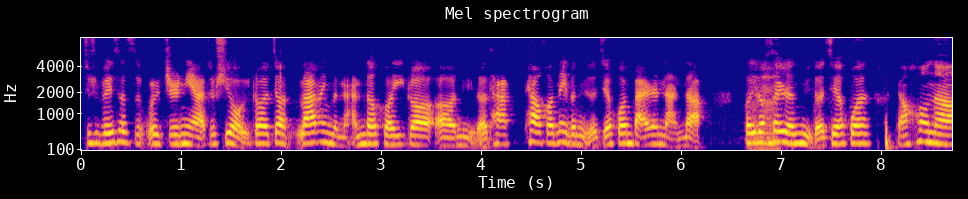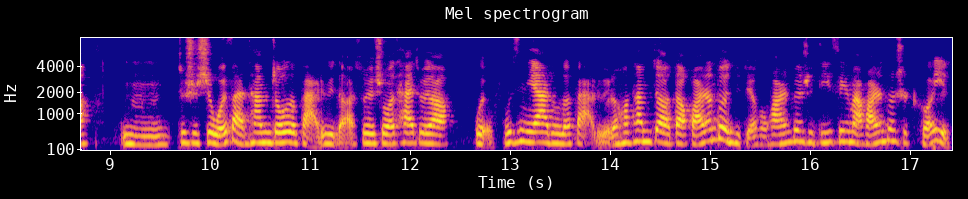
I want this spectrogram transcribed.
就是 Vs Virginia，就是有一个叫 Loving 的男的和一个呃女的，他他要和那个女的结婚，白人男的和一个黑人女的结婚，然后呢？嗯，就是是违反他们州的法律的，所以说他就要违弗吉尼亚州的法律，然后他们就要到华盛顿去结婚。华盛顿是 D.C. 嘛，华盛顿是可以，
